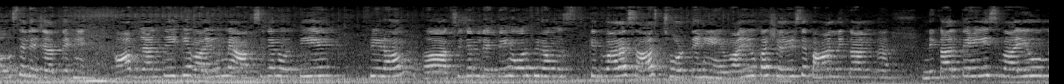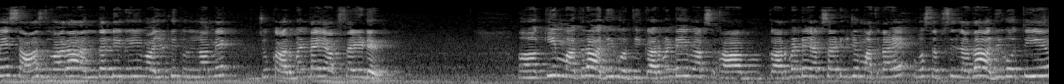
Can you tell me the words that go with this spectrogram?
उसे ले जाते हैं। आप जानते हैं कि वायु में ऑक्सीजन होती है फिर हम ऑक्सीजन लेते हैं और फिर हम उसके द्वारा सांस छोड़ते हैं। वायु का शरीर से बाहर निकाल निकालते हैं। इस वायु में सांस द्वारा अंदर ली गई वायु की तुलना में जो कार्बन डाइऑक्साइड है की मात्रा अधिक होती है। कार्बन कार्बन डाइऑक्साइड की जो मात्रा है वो सबसे ज़्यादा अधिक होती है।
